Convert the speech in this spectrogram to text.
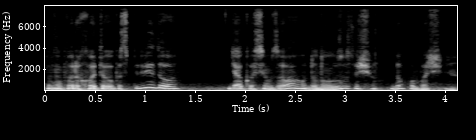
Тому переходьте в опис під відео. Дякую всім за увагу, до нових зустрічей, до побачення.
